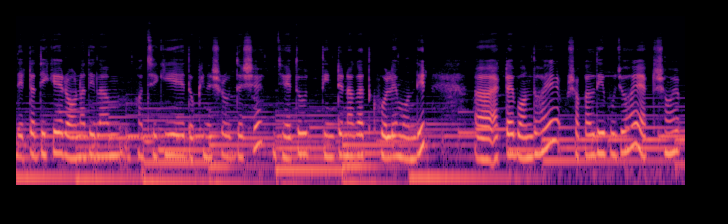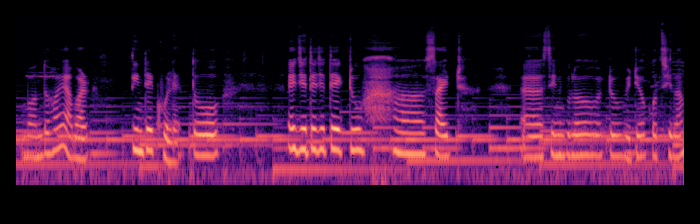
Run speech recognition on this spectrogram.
দেড়টার দিকে রওনা দিলাম হচ্ছে গিয়ে দক্ষিণেশ্বর উদ্দেশ্যে। যেহেতু তিনটে নাগাদ খোলে মন্দির আহ, একটায় বন্ধ হয় সকাল দিয়ে পুজো হয় একটা সময় বন্ধ হয় আবার তিনটে খোলে। তো এই যেতে যেতে একটু সাইড সিনগুলো একটু ভিডিও করছিলাম।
